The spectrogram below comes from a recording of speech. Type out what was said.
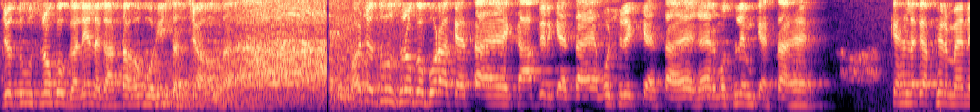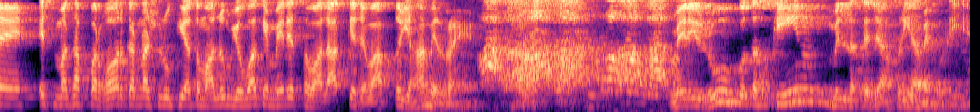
جو دوسروں کو گلے لگاتا ہو وہی سچا ہوتا ہے۔ اور جو دوسروں کو برا کہتا ہے، کافر کہتا ہے، مشرق کہتا ہے، غیر مسلم کہتا ہے کہنے لگا، پھر میں نے اس مذہب پر غور کرنا شروع کیا تو معلوم یہ ہوا کہ میرے سوالات کے جواب تو یہاں مل رہے ہیں۔ میری روح کو تسکین ملت جعفریہ میں ہو رہی ہے۔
